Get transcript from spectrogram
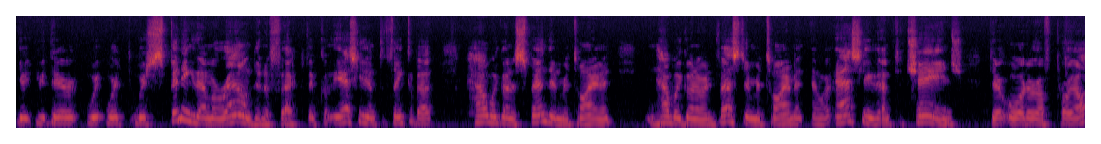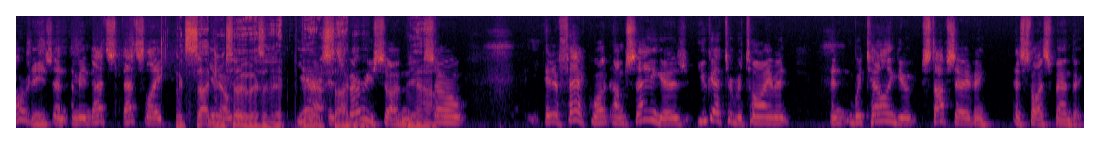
you, you, they're, we're, we're, spinning them around in effect They're asking them to think about how we're going to spend in retirement and how we're going to invest in retirement and we're asking them to change their order of priorities and i mean that's that's like It's sudden You know, too, isn't it? yeah, very it's sudden. very sudden. Yeah. So, in effect, what I'm saying is, you get to retirement, and we're telling you stop saving and start spending.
